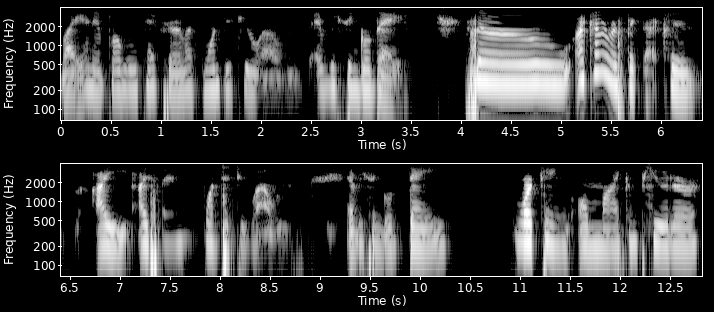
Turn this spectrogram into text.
right? And it probably takes her like one to two hours every single day. So I kind of respect that because I I spend one to two hours every single day working on my computer,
